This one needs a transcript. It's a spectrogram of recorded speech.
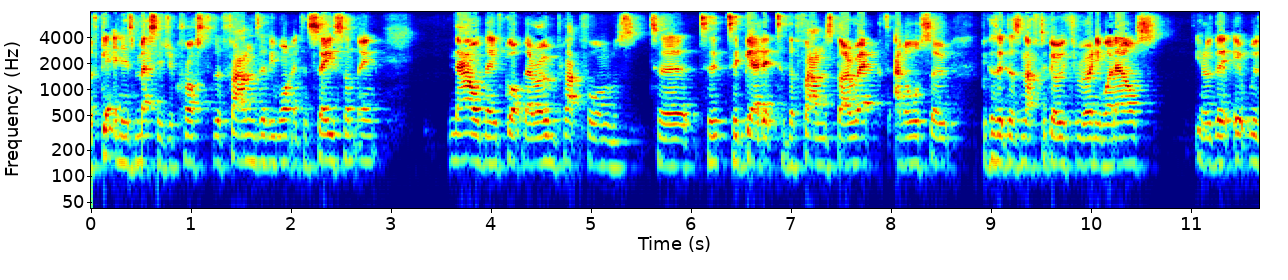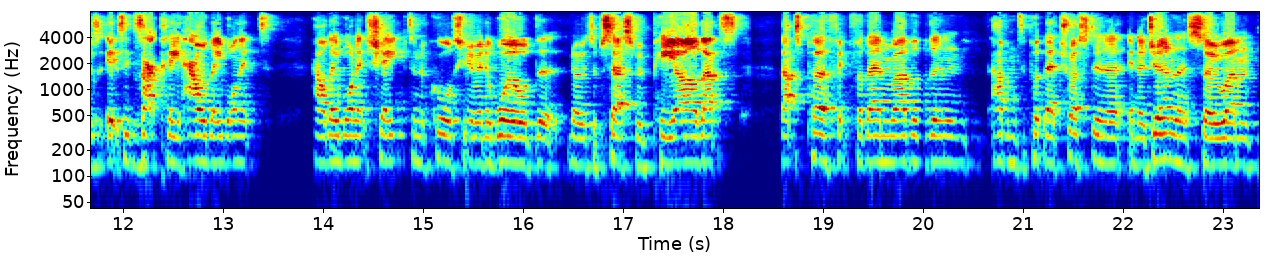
of getting his message across to the fans if he wanted to say something. Now they've got their own platforms to, to, to get it to the fans direct, and also because it doesn't have to go through anyone else. You know, it was it's exactly how they want it, how they want it shaped, and of course, you know, in a world that you know obsessed with PR, that's that's perfect for them rather than having to put their trust in a in a journalist. So um,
